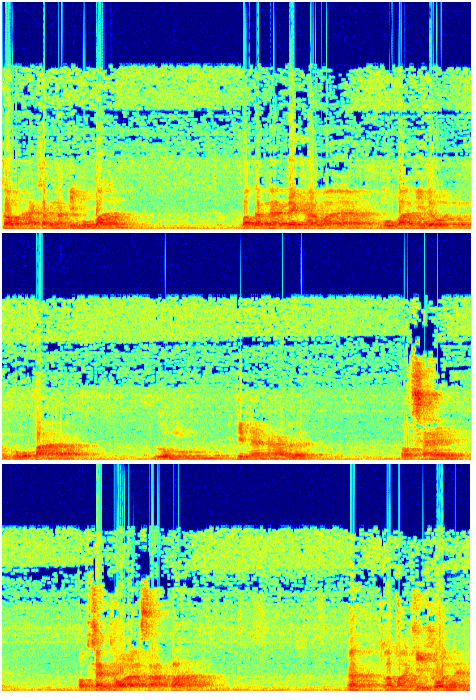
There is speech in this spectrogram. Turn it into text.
ก็มาหากำนันที่หมู่บ้านบอกกำนันได้ข่าวว่า หมู่บ้านนี้โดนหมูป่าลุมกินอาหารเลยบอกใช่บอกฉันขออาสาปลาอะแล้วมากี่คนเนี่ย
